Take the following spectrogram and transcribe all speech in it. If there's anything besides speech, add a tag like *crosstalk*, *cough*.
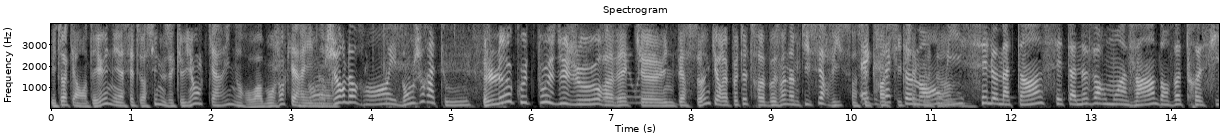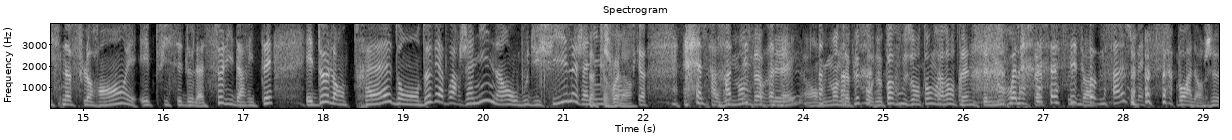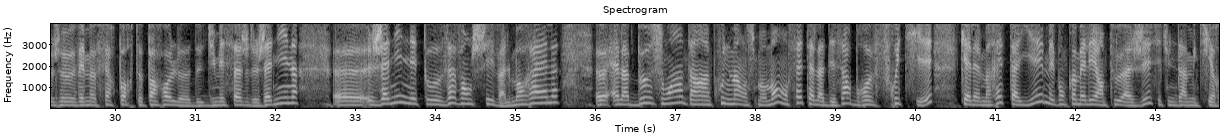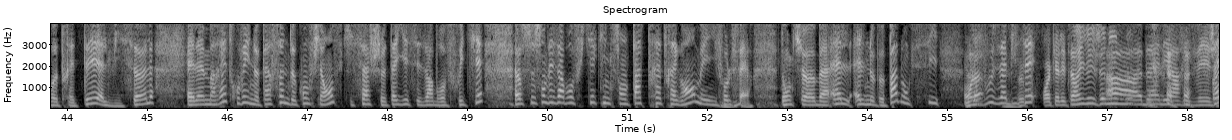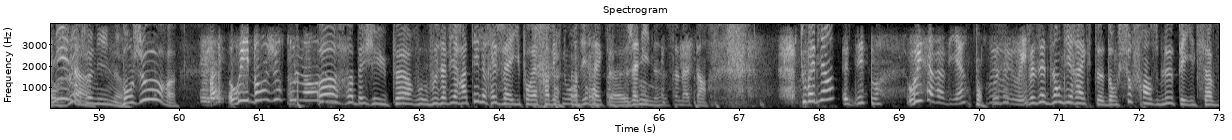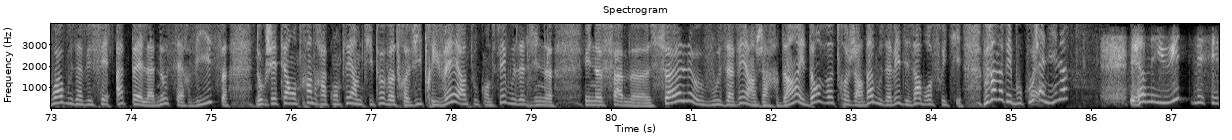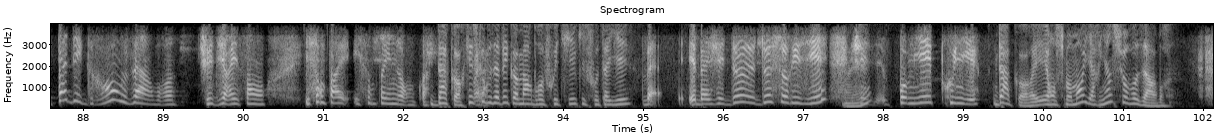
8h41 et à cette heure-ci, nous accueillons Karine Roy. Bonjour Karine. Bonjour Laurent et bonjour à tous. Le coup de pouce du jour Eh avec oui. euh, une personne qui aurait peut-être besoin d'un petit service. hein, c'est le principe Exactement, oui, c'est le matin, c'est à 9h 20 dans votre 6-9 Laurent et, et puis c'est de la solidarité et de l'entraide. On devait avoir Janine hein, au bout du fil. Janine, je voilà. pense qu'elle a On raté son réveil. On vous demande d'appeler pour ne pas vous entendre à l'antenne. C'est le nouveau Voilà, concept. *laughs* c'est dommage, mais bon, alors je, je vais me faire porte-parole du message de Janine. Euh, Janine est aux Avanchés Valmorel. Euh, elle a besoin d'un coup de main en ce moment. En fait, elle a des arbres fruitiers qu'elle aimerait tailler, mais bon, comme elle est un peu âgée, c'est une dame qui est retraitée, elle vit seule. Elle aimerait trouver une personne de confiance qui sache tailler ses arbres fruitiers. Alors, ce sont des arbres fruitiers qui ne sont pas très très grands, mais il faut le faire. Donc, euh, bah, elle, elle ne peut pas. Donc, si vous habitez Je crois qu'elle est arrivée, Janine. ah, ben elle est arrivée. *laughs* Janine Bonjour Janine. Bonjour Oui, bonjour tout le monde. Oh, ben j'ai eu peur. Vous, vous aviez raté le réveil pour être avec nous en direct, euh, *laughs* Janine, ce matin. Tout va bien? Euh, Dites-moi. Oui, ça va bien. Bon, oui, vous, êtes, oui. vous êtes en direct donc sur France Bleu Pays de Savoie. Vous avez fait appel à nos services. Donc j'étais en train de raconter un petit peu votre vie privée, hein, tout compte fait. Vous êtes une une femme seule. Vous avez un jardin et dans votre jardin vous avez des arbres fruitiers. Vous en avez beaucoup, Ouais. Janine? J'en ai huit, mais c'est pas des grands arbres. Je veux dire, ils sont, ils sont pas, ils sont pas énormes, quoi. D'accord. Qu'est-ce Voilà. que vous avez comme arbre fruitier qu'il faut tailler? Ben, eh ben, j'ai deux, deux cerisiers, Oui. j'ai pommier, prunier. D'accord. Et en ce moment il n'y a rien sur vos arbres?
